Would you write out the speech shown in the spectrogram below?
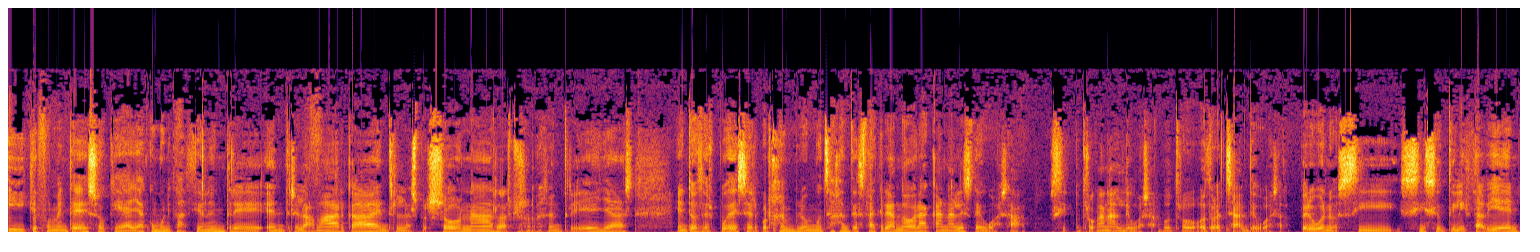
y que fomente eso, que haya comunicación entre, entre la marca, entre las personas, las personas entre ellas. Entonces puede ser, por ejemplo, mucha gente está creando ahora canales de WhatsApp, sí, otro canal de WhatsApp, otro, otro chat de WhatsApp. Pero bueno, si, si se utiliza bien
